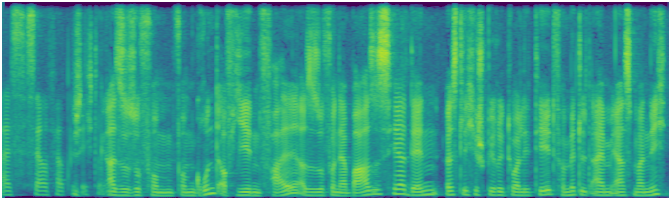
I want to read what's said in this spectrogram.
als Self-Help-Geschichte. Also so vom, vom Grund auf jeden Fall, also so von der Basis her, denn östliche Spiritualität vermittelt einem erstmal nicht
